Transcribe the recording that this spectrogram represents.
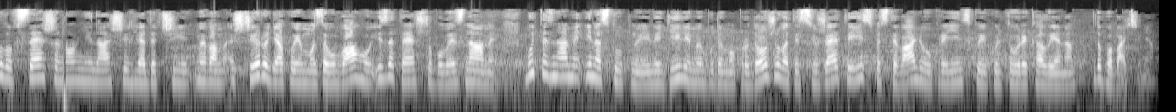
Було все, шановні наші глядачі. Ми вам щиро дякуємо за увагу і за те, що були з нами. Будьте з нами і наступної неділі. Ми будемо продовжувати сюжети із фестивалю української культури Калина. До побачення.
